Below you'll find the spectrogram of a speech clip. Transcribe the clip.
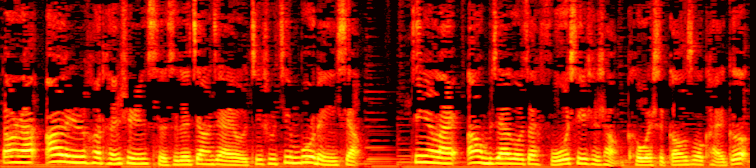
当然，阿里云和腾讯云此次的降价也有技术进步的影响。近年来，ARM 架构在服务器市场可谓是高做凯歌。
